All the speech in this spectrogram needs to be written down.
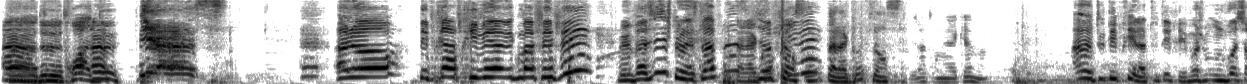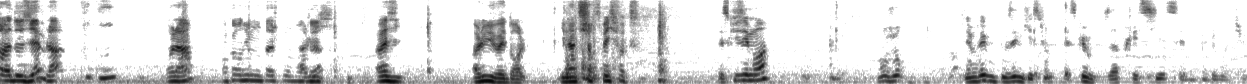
1, 2, 3, 1. Yes Alors T'es prêt à frimer avec ma féfé? Mais vas-y, je te laisse la place. T'as la confiance, hein, t'as la confiance. Déjà tourner la cam. Ah, tout est prêt là, tout est prêt. Moi, je- on me voit sur la deuxième là. Coucou. Voilà. Encore du montage pour le Ah, monteur. Vas-y. Ah, lui, il va être drôle. Il a un t-shirt Space Fox. Excusez-moi. Bonjour. J'aimerais vous poser une question. Est-ce que vous appréciez cette belle voiture?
